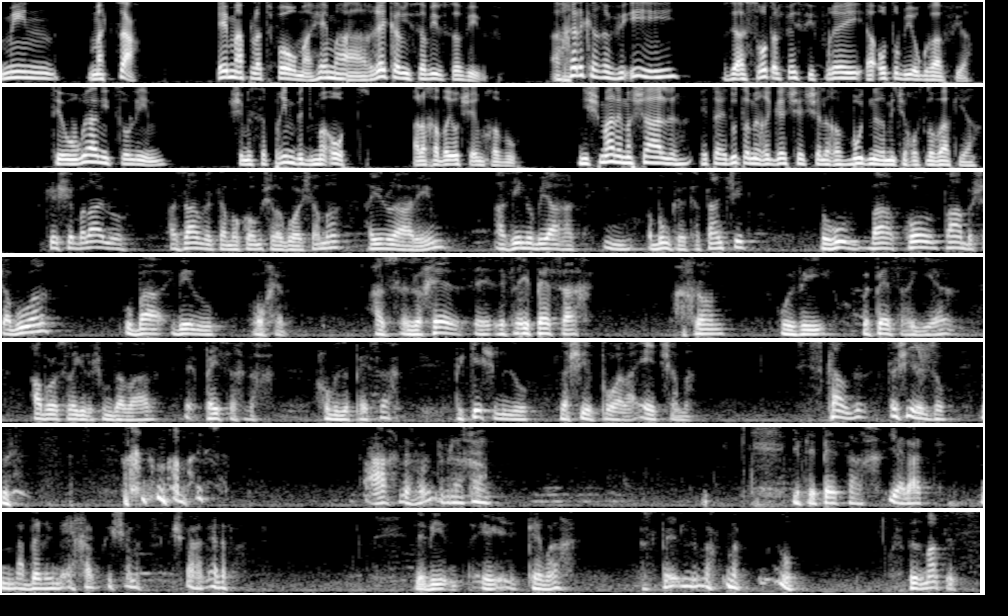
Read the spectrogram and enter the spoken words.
מין מצע. הם הפלטפורמה, הם הרקע מסביב סביב. החלק הרביעי זה עשרות אלפי ספרי האוטוביוגרפיה. תיאורי הניצולים שמספרים בדמעות על החוויות שהם חוו. נשמע למשל את העדות המרגשת של הרב בודנר מצ'כוסלובקיה. כשבלילה עזבנו את המקום של הגוי שם, היינו להרים, אז היינו ביחד עם הבונקר קטנצ'יק, והוא בא כל פעם בשבוע, הוא בא, הבאנו אוכל. אז אני זוכר, זה לפני פסח האחרון, הוא הביא, בפסח הגיע, אבא לא רוצה להגיד לו שום דבר, פסח, אנחנו לזה פסח, ביקש ממנו לשיר פה על העט שם. הסכם, תשאיר את זה. ממש. אח זכרון לברכה. לפני פסח ירד עם הבן אחד משפחת אלפנט. להביא קמח, נו, מצס.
